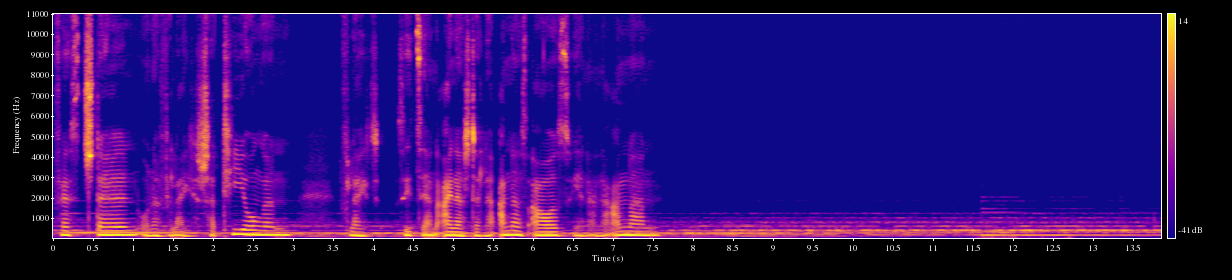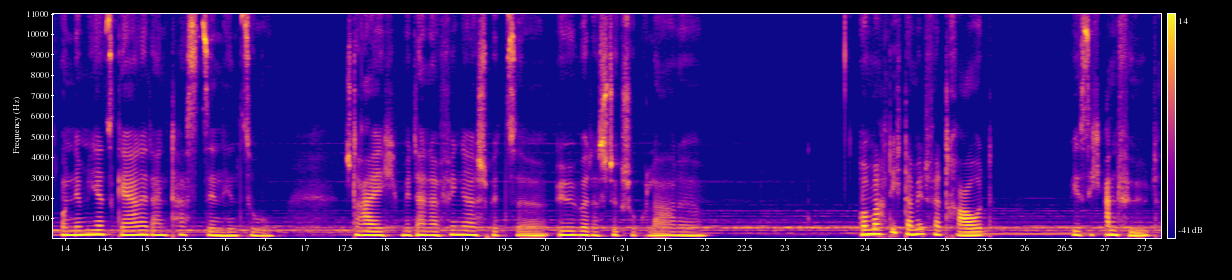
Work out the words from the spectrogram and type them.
feststellen oder vielleicht Schattierungen. Vielleicht sieht sie an einer Stelle anders aus wie an einer anderen. Und nimm jetzt gerne deinen Tastsinn hinzu. Streich mit deiner Fingerspitze über das Stück Schokolade und mach dich damit vertraut, wie es sich anfühlt.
